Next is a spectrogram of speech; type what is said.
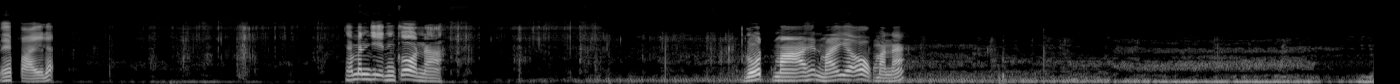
แน่ไปแล้ว ให้มันเย็นก่อนนะรถมาเห็นไหมอย่าออกมานะ เดี๋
